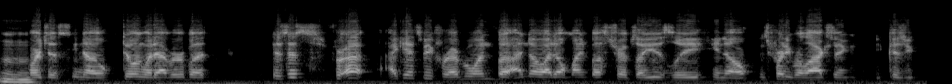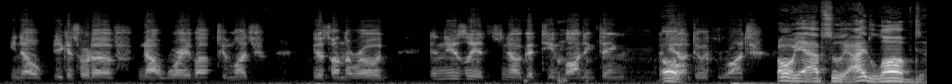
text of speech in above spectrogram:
mm-hmm. or just, you know, doing whatever. But is this for, I can't speak for everyone, but I know I don't mind bus trips. I usually, you know, it's pretty relaxing because you you know you can sort of not worry about too much just on the road. And usually it's you know a good team bonding thing. If oh. you don't do it too much. Oh yeah, absolutely. I loved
